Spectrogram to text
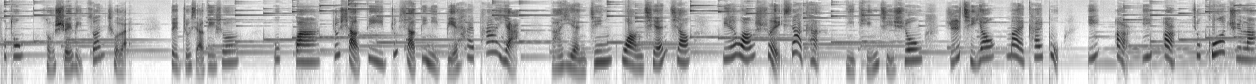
扑通从水里钻出来，对猪小弟说。呜呱！猪小弟，猪小弟，你别害怕呀，把眼睛往前瞧，别往水下看。你挺起胸，直起腰，迈开步，一二一二，就过去啦。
